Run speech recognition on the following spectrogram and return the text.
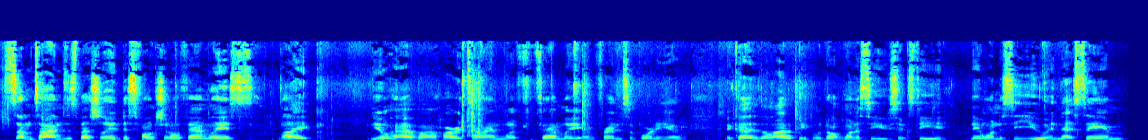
sometimes, especially in dysfunctional families, like you'll have a hard time with family and friends supporting you because a lot of people don't want to see you succeed. They want to see you in that same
